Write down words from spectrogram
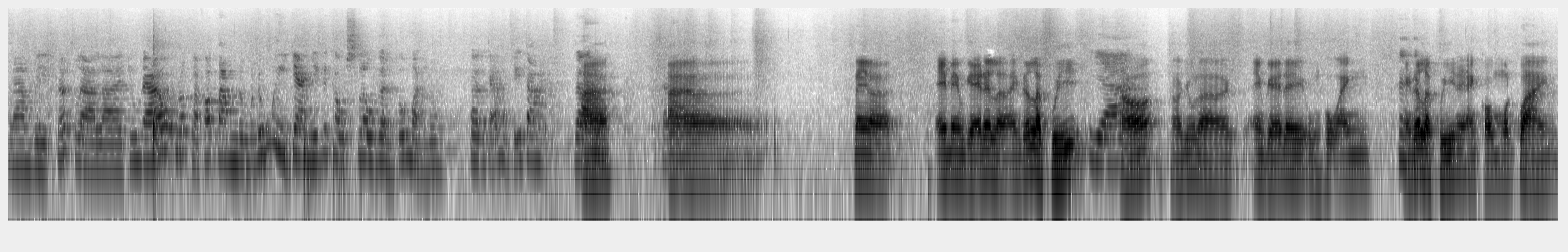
Làm việc rất là là chu đáo rất là có tâm luôn. Đúng y chang như cái câu slogan của mình luôn hơn cả một chữ tâm. Rồi à à này là em em ghé đây là anh rất là quý. Dạ. Đó nói chung là em ghé đây ủng hộ anh. Anh rất là quý nên anh có món quà anh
